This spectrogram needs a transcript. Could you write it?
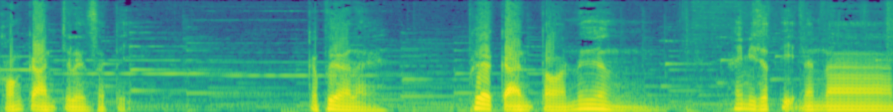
ของการเจริญสติ ก็เพื่ออะไร เพื่อการต่อเนื่องให้มีสตินาน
